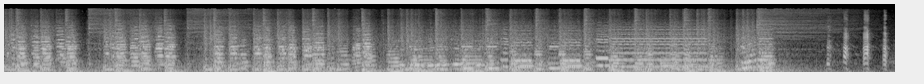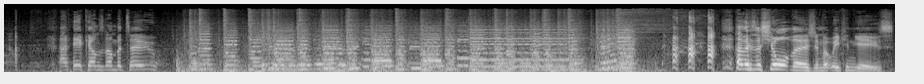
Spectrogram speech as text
here comes number two. and there's a short version that we can use.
